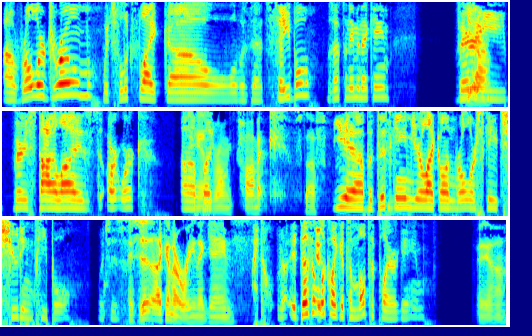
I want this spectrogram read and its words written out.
Uh, Roller Drome, which looks like uh, what was that? Sable was that the name of that game? Very very stylized artwork. Uh, Hand but drawn comic stuff. yeah, but this game you're like on roller skates shooting people, which is Is it like an arena game? I don't know. It doesn't It- look like it's a multiplayer game. Yeah.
